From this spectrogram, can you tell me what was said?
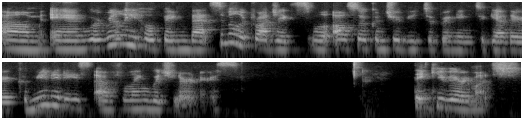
Um, and we're really hoping that similar projects will also contribute to bringing together communities of language learners. Thank you very much.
